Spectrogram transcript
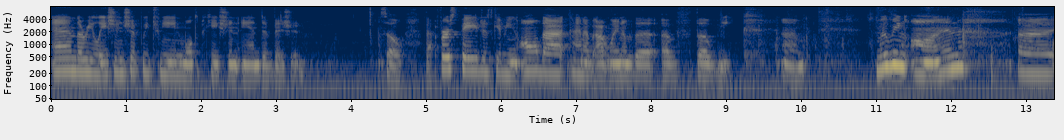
and the relationship between multiplication and division. So that first page is giving all that kind of outline of the of the week. Um, moving on, uh,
